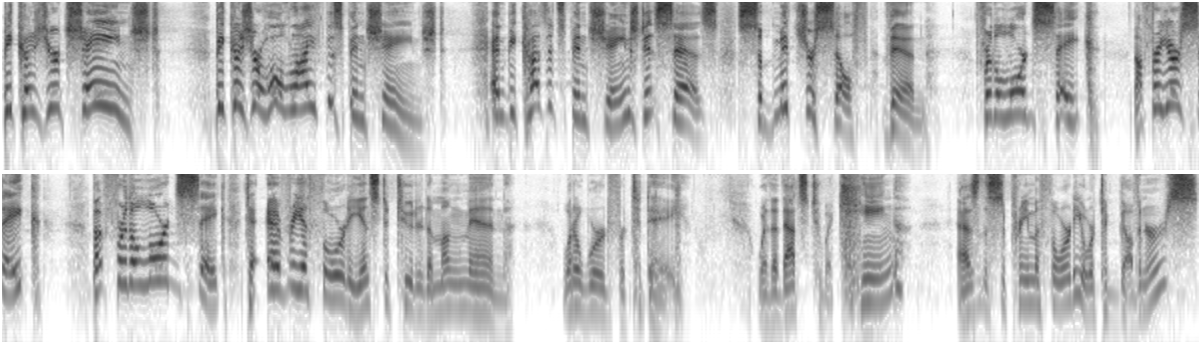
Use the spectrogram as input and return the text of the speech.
Because you're changed. Because your whole life has been changed. And because it's been changed, it says, Submit yourself then for the Lord's sake, not for your sake, but for the Lord's sake, to every authority instituted among men what a word for today. Whether that's to a king as the supreme authority or to governors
